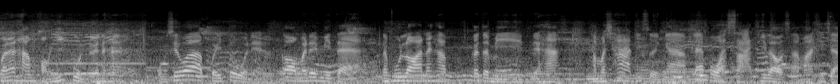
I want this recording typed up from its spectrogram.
วัฒนธรรมของญี่ปุ่นด้วยนะฮะ ผมเชื่อว่าเปยโตเนี่ยก็ไม่ได้มีแต่น้ำพุร้อนนะครับ ก็จะมีนะฮะธรรมชาติที่สวยงาม และประวัติศาสตร์ที่เราสามารถที่จะ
